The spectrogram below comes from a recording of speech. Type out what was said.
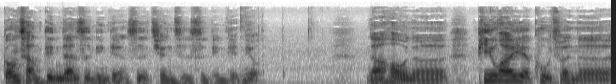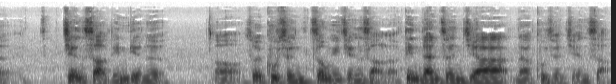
工厂订单是零点四，前值是零点六，然后呢，批发业库存呢减少零点二，哦，所以库存终于减少了，订单增加，那库存减少。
